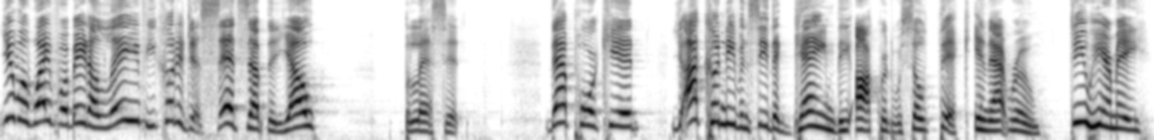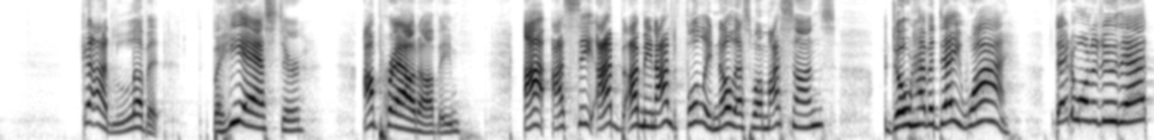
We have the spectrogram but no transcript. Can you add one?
you would wait for me to leave? You could have just said something, yo. Bless it. That poor kid, I couldn't even see the game. The awkward was so thick in that room. Do you hear me? God love it. But he asked her. I'm proud of him. I, I see, I, I mean, I fully know that's why my sons don't have a date. Why? They don't want to do that.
